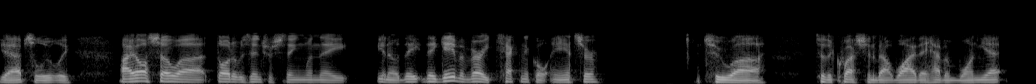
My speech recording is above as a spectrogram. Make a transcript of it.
Yeah, absolutely. I also uh, thought it was interesting when they, you know, they, they gave a very technical answer to uh, to the question about why they haven't won yet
